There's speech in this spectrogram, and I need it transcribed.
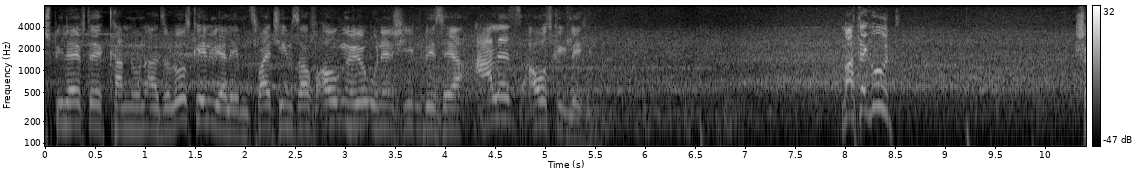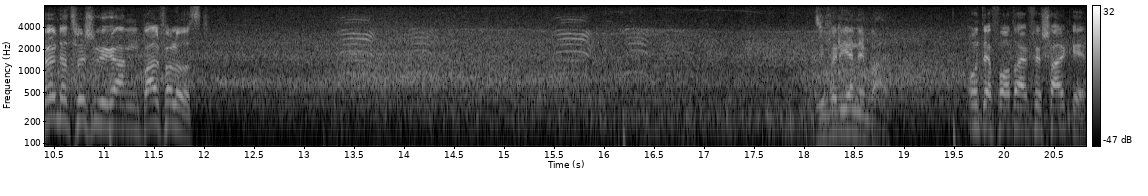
Spielhälfte kann nun also losgehen. Wir erleben zwei Teams auf Augenhöhe, unentschieden bisher, alles ausgeglichen. Macht er gut. Schön dazwischen gegangen, Ballverlust. Sie verlieren den Ball. Und der Vorteil für Schalke.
